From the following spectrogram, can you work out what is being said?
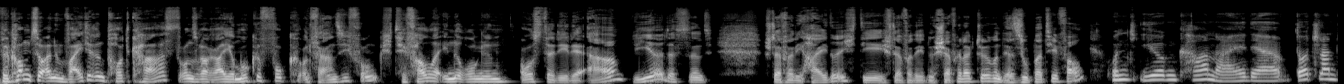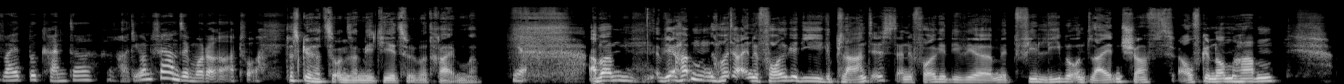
Willkommen zu einem weiteren Podcast unserer Reihe Muckefuck und Fernsehfunk, TV-Erinnerungen aus der DDR. Wir, das sind Stefanie Heidrich, die stellvertretende Chefredakteurin der Super TV. Und Jürgen Karnay, der deutschlandweit bekannter Radio- und Fernsehmoderator. Das gehört zu unserem Metier zu übertreiben. Ja. Aber wir haben heute eine Folge, die geplant ist, eine Folge, die wir mit viel Liebe und Leidenschaft aufgenommen haben.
